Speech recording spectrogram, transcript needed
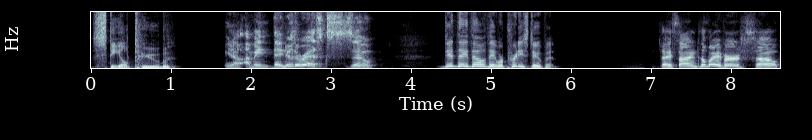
steel tube you know, I mean, they knew the risks, so did they though they were pretty stupid They signed the waivers, so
